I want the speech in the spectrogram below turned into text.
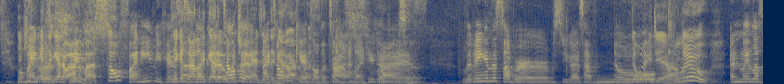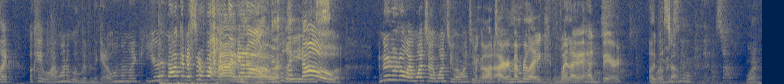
you Oh can't get the ghetto out of It's us. so funny because Take us I'm out of the ghetto, I tell but you can't take the ghetto the out of us. I tell the kids all the time, like you 100%. guys living in the suburbs, you guys have no No idea. clue. And Layla's like, okay, well, I want to go live in the ghetto, and I'm like, you're not gonna survive I the ghetto. know, please. no, no, no, no. I want to. I want to. I want to. Oh my god, want. I remember like when I had bear. Oh, they When both is stopped. that? They both stopped. When?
